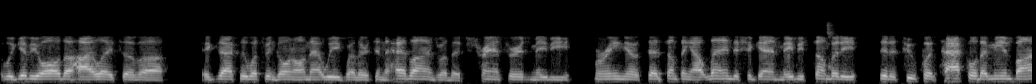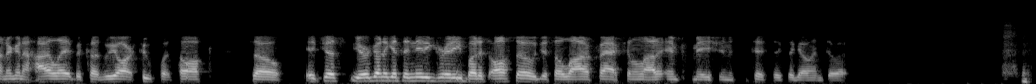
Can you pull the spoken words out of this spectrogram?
We give you all the highlights of uh, exactly what's been going on that week, whether it's in the headlines, whether it's transfers, maybe Mourinho said something outlandish again, maybe somebody did a two foot tackle that me and Bond are going to highlight because we are two foot talk. So it's just, you're going to get the nitty gritty, but it's also just a lot of facts and a lot of information and statistics that go into it.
